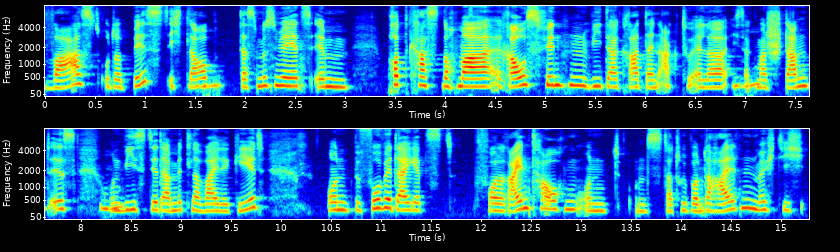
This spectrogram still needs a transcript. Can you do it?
warst oder bist. Ich glaube, mhm. das müssen wir jetzt im Podcast nochmal rausfinden, wie da gerade dein aktueller, ich sag mhm. mal, Stand ist mhm. und wie es dir da mittlerweile geht. Und bevor wir da jetzt voll reintauchen und uns darüber unterhalten, möchte ich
